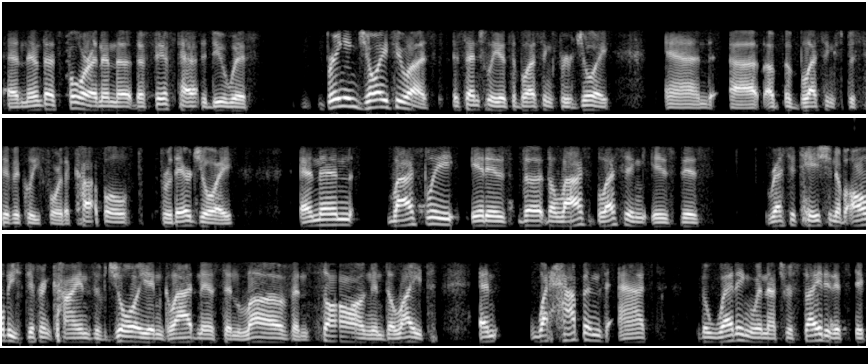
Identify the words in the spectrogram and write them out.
And then that's four. And then the, the fifth has to do with bringing joy to us. Essentially, it's a blessing for joy and uh, a, a blessing specifically for the couple, for their joy. And then lastly, it is the, the last blessing is this recitation of all these different kinds of joy and gladness and love and song and delight. And what happens at the wedding when that's recited, it's, it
